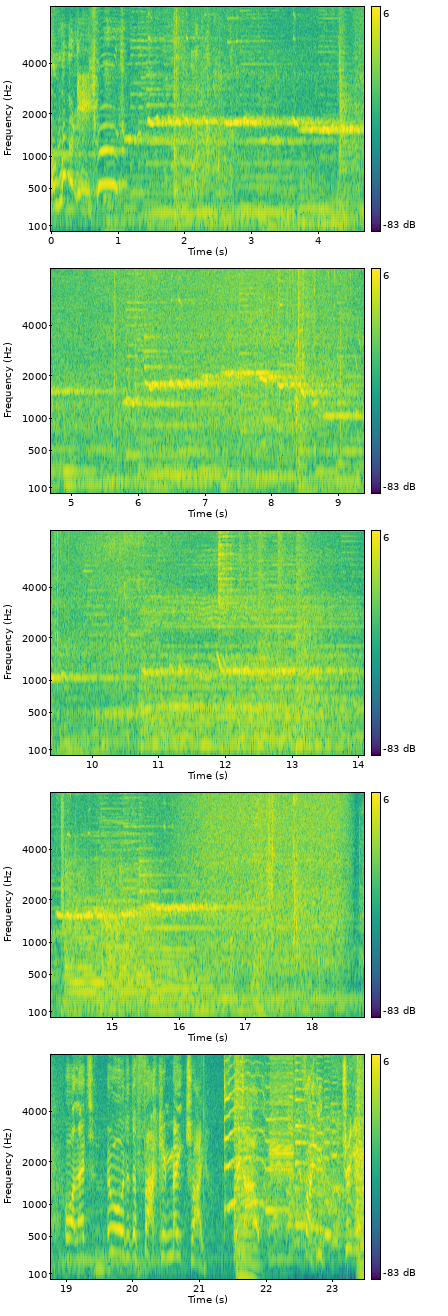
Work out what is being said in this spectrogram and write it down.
Oh, what it? Right, lads. Who ordered the fucking meat tray? Result! Fucking chicken!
